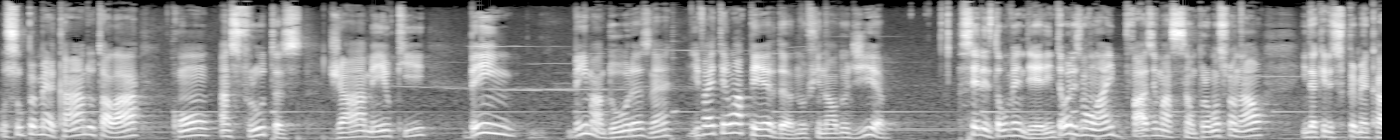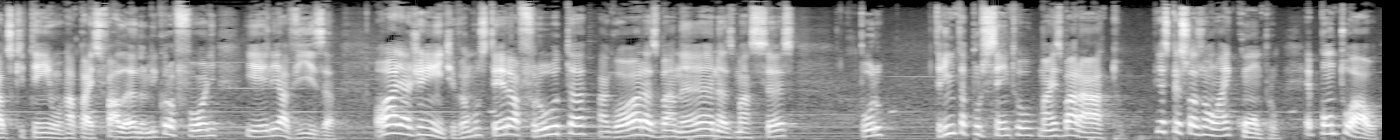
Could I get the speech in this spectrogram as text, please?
o supermercado está lá com as frutas já meio que bem, bem maduras, né? E vai ter uma perda no final do dia se eles não venderem. Então eles vão lá e fazem uma ação promocional em daqueles supermercados que tem o rapaz falando no microfone e ele avisa: Olha, gente, vamos ter a fruta agora, as bananas, maçãs, por 30% mais barato. E as pessoas vão lá e compram. É pontual.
